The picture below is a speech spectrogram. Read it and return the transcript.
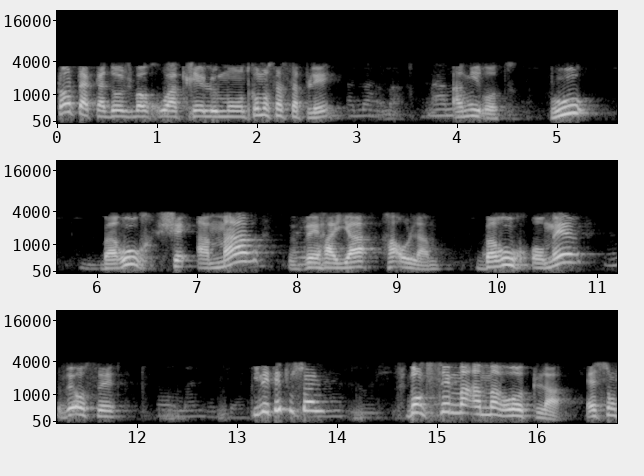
quand Akadosh Baruch a créé le monde, comment ça s'appelait Amirot. Ou Baruch chez Amar Vehaya Haolam. Baruch Omer Veose. Il était tout seul. Donc ces Ma'amarot là, elles sont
